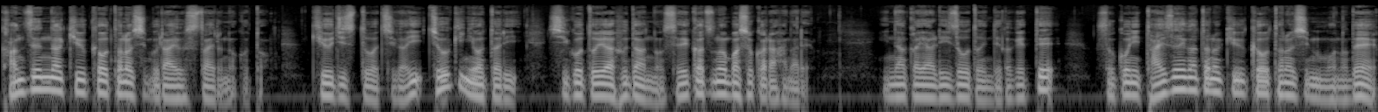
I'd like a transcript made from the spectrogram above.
完全な休暇を楽しむライフスタイルのこと。休日とは違い長期にわたり仕事や普段の生活の場所から離れ田舎やリゾートに出かけてそこに滞在型の休暇を楽しむもので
